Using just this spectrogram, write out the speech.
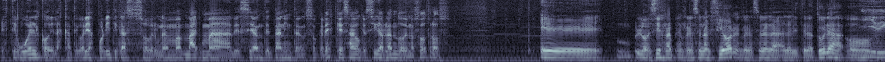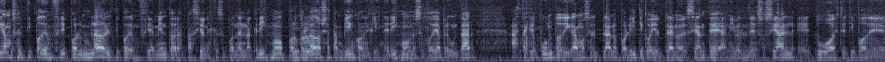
este vuelco de las categorías políticas sobre una magma deseante tan intenso? ¿Crees que es algo que sigue hablando de nosotros? Eh, ¿Lo decís en relación al FIOR, en relación a la, literatura? Y digamos, el tipo de por un lado el tipo de enfriamiento de las pasiones que supone el macrismo, por otro lado ya también con el kirchnerismo uno se podía preguntar hasta qué punto, digamos, el plano político y el plano deseante a nivel de social eh, tuvo este tipo de,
